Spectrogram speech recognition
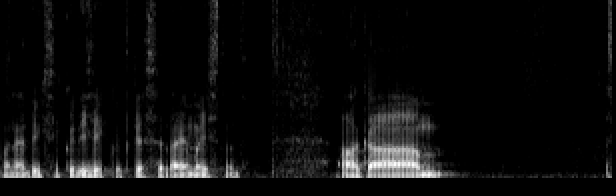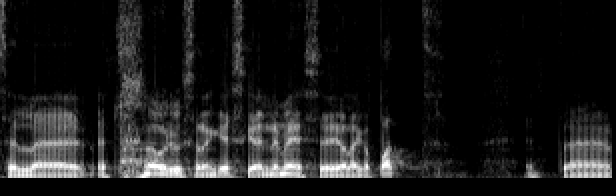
mõned üksikud isikud, kes seda ei mõistnud. aga selle, et Lauri Hussar on keskealine mees, see ei ole ka patt. et äh,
